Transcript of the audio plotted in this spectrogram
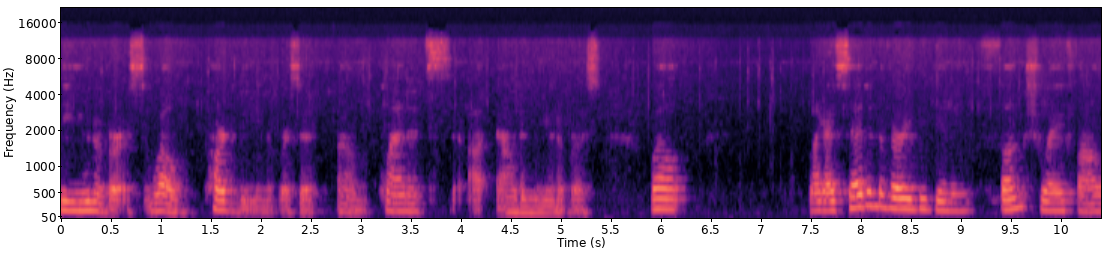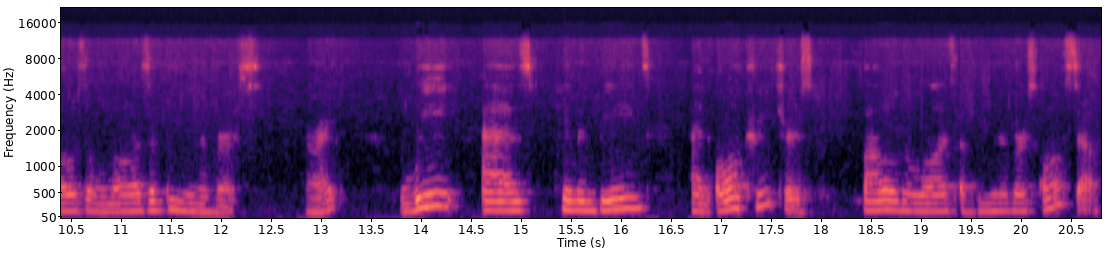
the universe. Well, part of the universe, uh, um, planets uh, out in the universe. Well, like I said in the very beginning, feng shui follows the laws of the universe. All right. We as human beings and all creatures follow the laws of the universe also.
